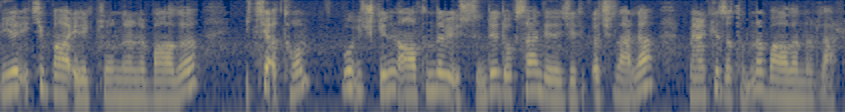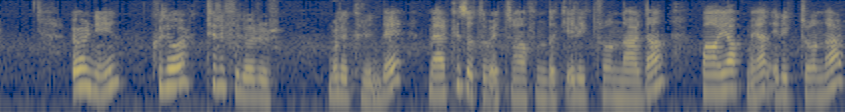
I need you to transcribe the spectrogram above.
diğer iki bağ elektronlarına bağlı iki atom bu üçgenin altında ve üstünde 90 derecelik açılarla merkez atomuna bağlanırlar. Örneğin klor trifluorür molekülünde merkez atom etrafındaki elektronlardan bağ yapmayan elektronlar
